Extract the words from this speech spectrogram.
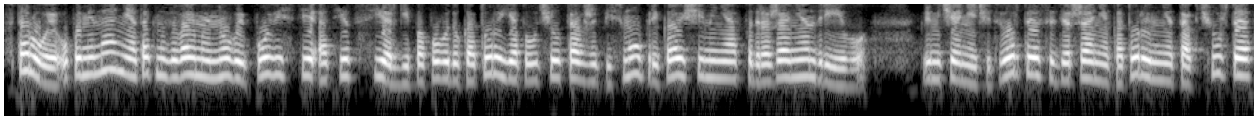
Второе. Упоминание о так называемой новой повести «Отец Сергий», по поводу которой я получил также письмо, упрекающее меня в подражании Андрееву. Примечание четвертое, содержание которой мне так чуждо,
